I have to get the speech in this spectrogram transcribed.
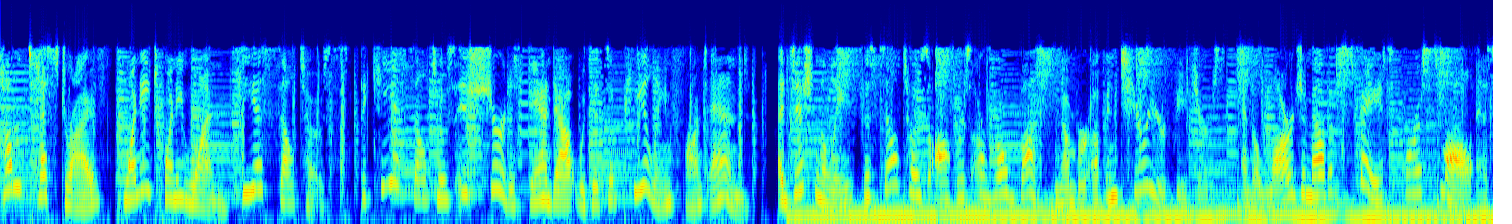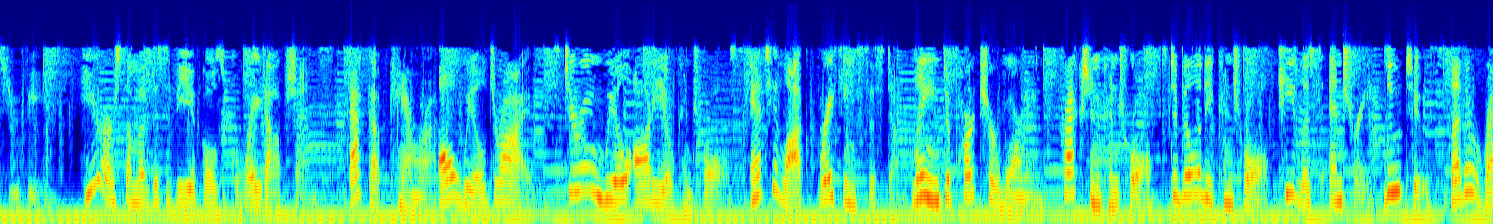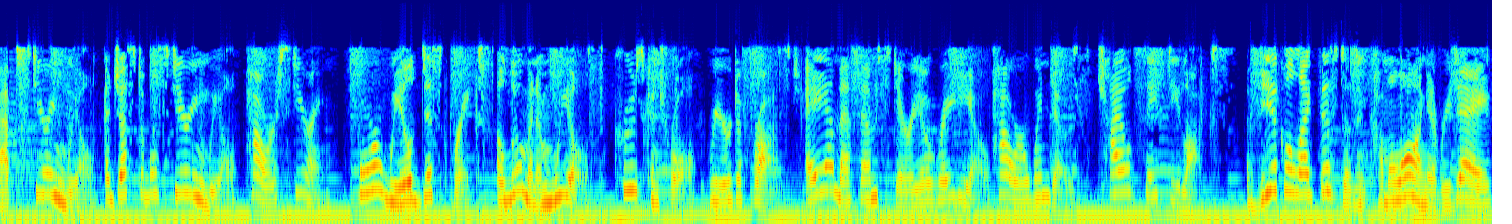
Come test drive 2021 Kia Seltos. The Kia Seltos is sure to stand out with its appealing front end. Additionally, the Seltos offers a robust number of interior features and a large amount of space for a small SUV. Here are some of this vehicle's great options. Backup camera, all-wheel drive, steering wheel audio controls, anti-lock braking system, lane departure warning, traction control, stability control, keyless entry, Bluetooth, leather-wrapped steering wheel, adjustable steering wheel, power steering, four-wheel disc brakes, aluminum wheels, cruise control, rear defrost, AM FM stereo radio, power windows, child safety locks. A vehicle like this doesn't come along every day.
